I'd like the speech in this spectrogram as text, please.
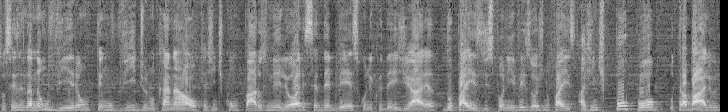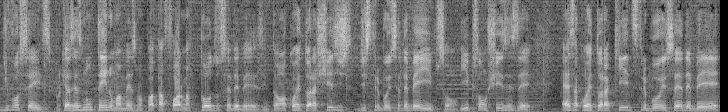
Se vocês ainda não viram, tem um vídeo no canal que a gente compara os melhores CDBs com liquidez diária do país, disponíveis hoje no país. A gente poupou o trabalho de vocês, porque às vezes não tem numa mesma plataforma todos os CDBs. Então a corretora X distribui o CDB Y, Y, X e Z. Essa corretora aqui distribui o CDB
